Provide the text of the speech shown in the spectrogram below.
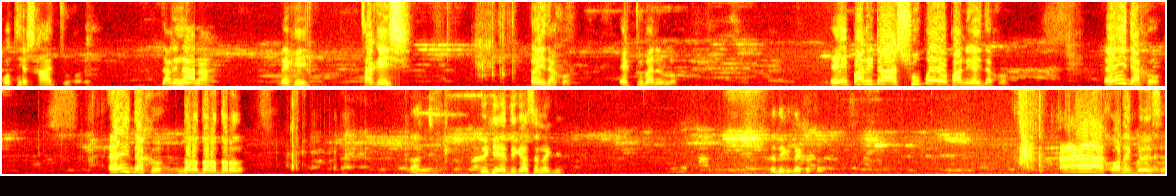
পথে সাহায্য করে। জানি না না। দেখি। থাকিস? এই দেখো, একটু বাইরে হলো। এই পানিটা সুপেয় পানি, এই দেখো। এই দেখো। এই দেখো। ধরো ধরো ধরো। দেখি, এদিকে আছে নাকি? এদিকে দেখো তো। হ্যাঁ অনেক বেড়েছে।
